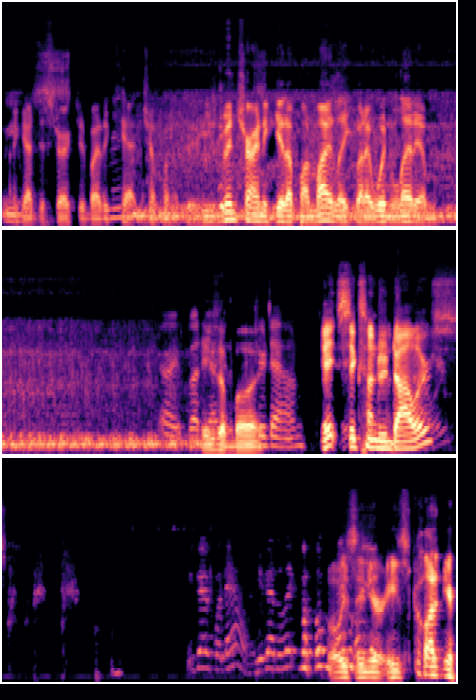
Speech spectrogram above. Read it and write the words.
We I got distracted by the cat jumping up there. He's been trying to get up on my leg, but I wouldn't let him. All right, buddy. He's I a gotta you bud. down. Okay, six hundred dollars. You gotta go down. You gotta let go. of Oh, my he's in your he's caught in your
